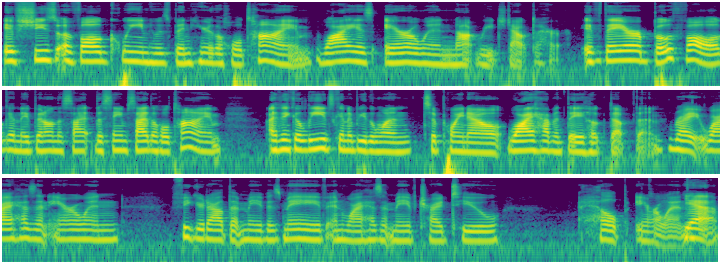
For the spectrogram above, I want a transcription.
if she's a Valg queen who's been here the whole time, why is Erawan not reached out to her? If they are both Valg and they've been on the side the same side the whole time, I think Elide's going to be the one to point out why haven't they hooked up then? Right. Why hasn't Erawan figured out that Maeve is Maeve, and why hasn't Maeve tried to help Erawan? Yeah.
